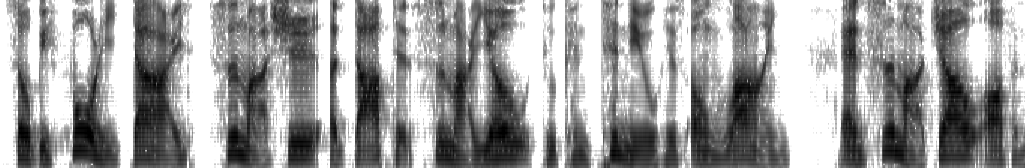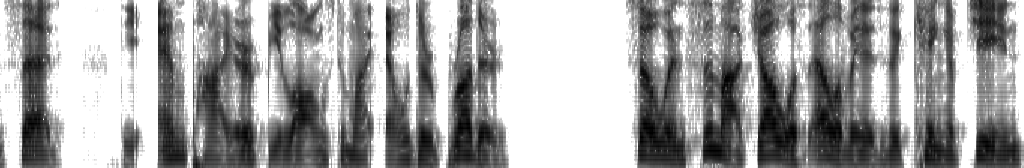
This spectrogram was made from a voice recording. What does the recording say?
so before he died, Sima Shi adopted Sima You to continue his own line. And Sima Zhao often said, The empire belongs to my elder brother. So when Sima Zhao was elevated to the king of Jin,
